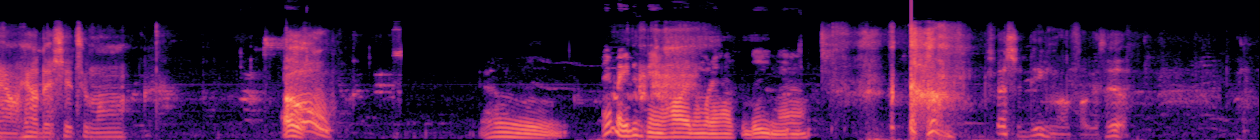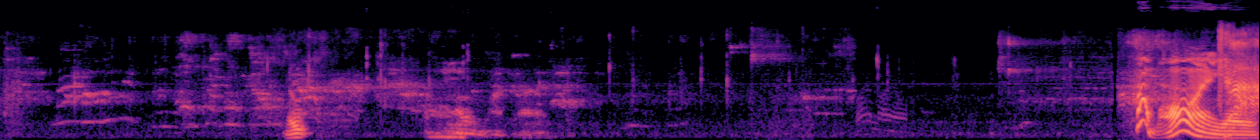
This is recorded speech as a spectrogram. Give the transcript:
Damn, held that shit too long. Oh. Oh! Oh. They made this game harder than what it has to be, man. Especially these motherfuckers here. Nope. Oh my god. Come on, yo. God.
